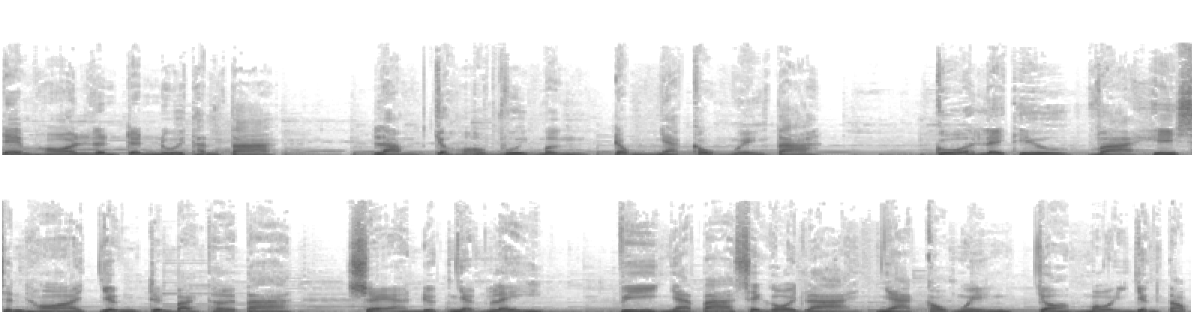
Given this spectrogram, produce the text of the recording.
đem họ lên trên núi thánh ta làm cho họ vui mừng trong nhà cầu nguyện ta. Của lễ thiêu và hy sinh họ dân trên bàn thờ ta sẽ được nhận lấy vì nhà ta sẽ gọi là nhà cầu nguyện cho mọi dân tộc.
